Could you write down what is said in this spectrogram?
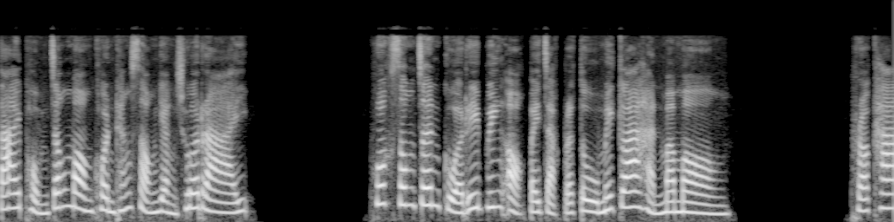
ใต้ผมจ้องมองคนทั้งสองอย่างชั่วร้าย พวกซ่งเจิ้นกัวรีบวิ่งออกไปจากประตูไม่กล้าหันมามอง เพราะข้า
